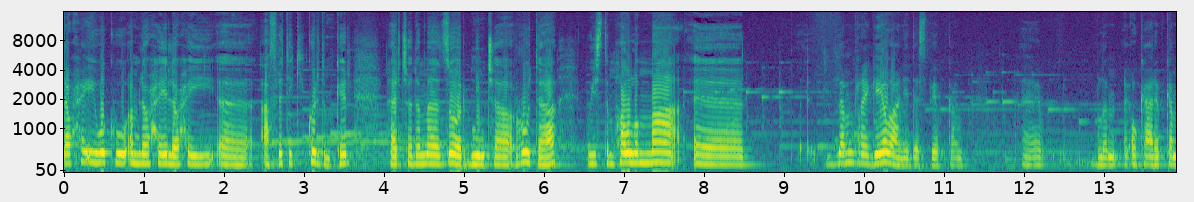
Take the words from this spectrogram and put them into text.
لەوحەی وەکو ئەم لەوحەیە لەوحەی ئافرەتێکی کوردم کرد هەرچەنەمە زۆر نیمچە ڕووتە ویستم هەوڵم ما لەم ڕێگەیەوانێ دەست پێ بکەم بڵم ئەو کارە بکەم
